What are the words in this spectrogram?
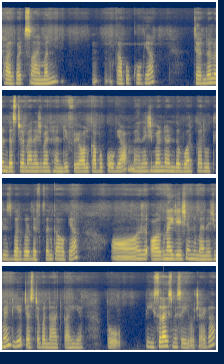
हर्बर्ट साइमन का बुक हो गया। General industrial management Henri Fayol का बुक हो गया। Management and the worker Roethlisberger Dickson का हो गया। और ऑर्गेनाइजेशन मैनेजमेंट ये चेस्टर बर्नार्ड का ही है। तो तीसरा इसमें सही हो जाएगा।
